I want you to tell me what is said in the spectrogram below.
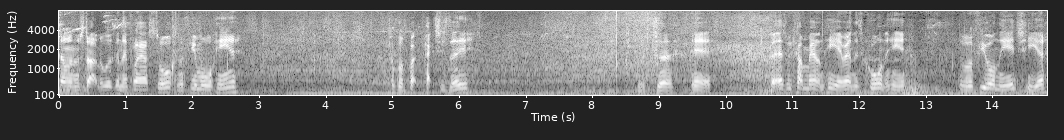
some of them starting to work on their flower stalk and a few more here. A couple of back patches there. But uh, yeah. But as we come around here, around this corner here, there were a few on the edge here.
